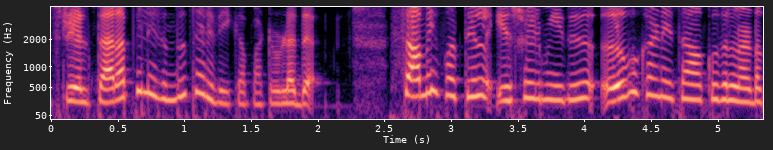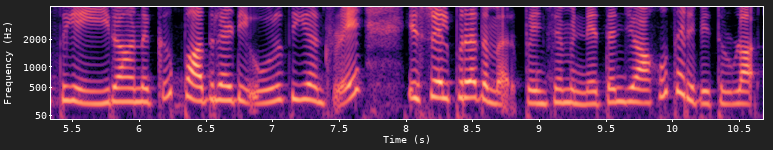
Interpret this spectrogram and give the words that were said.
இஸ்ரேல் தரப்பிலிருந்து தெரிவிக்கப்பட்டுள்ளது. சமீபத்தில் இஸ்ரேல் மீது ஏவுகணை தாக்குதல் நடத்திய ஈரானுக்கு பதிலடி உறுதியென்றே இஸ்ரேல் பிரதமர் பெஞ்சமின் நெத்தன்யாகு தெரிவித்துள்ளார்.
